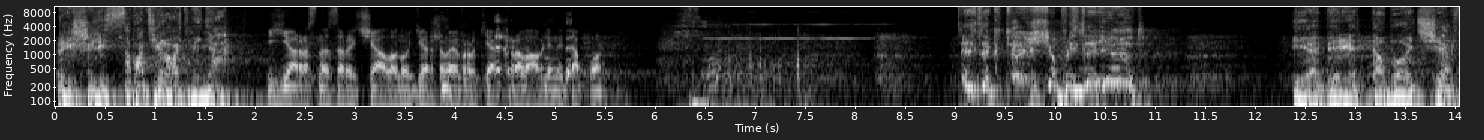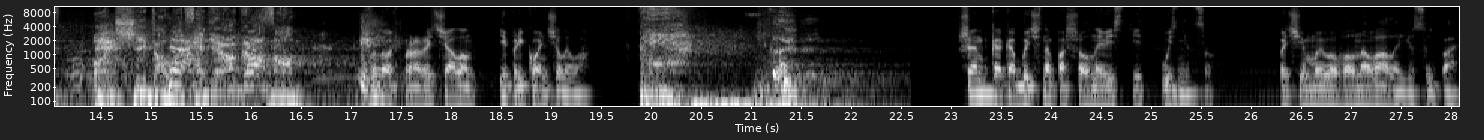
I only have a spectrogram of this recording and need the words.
Решили саботировать меня! Яростно зарычал он, удерживая в руке окровавленный топор. Обязан! Вновь прорычал он и прикончил его. Шенк, как обычно, пошел навестить узницу. Почему его волновала ее судьба,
